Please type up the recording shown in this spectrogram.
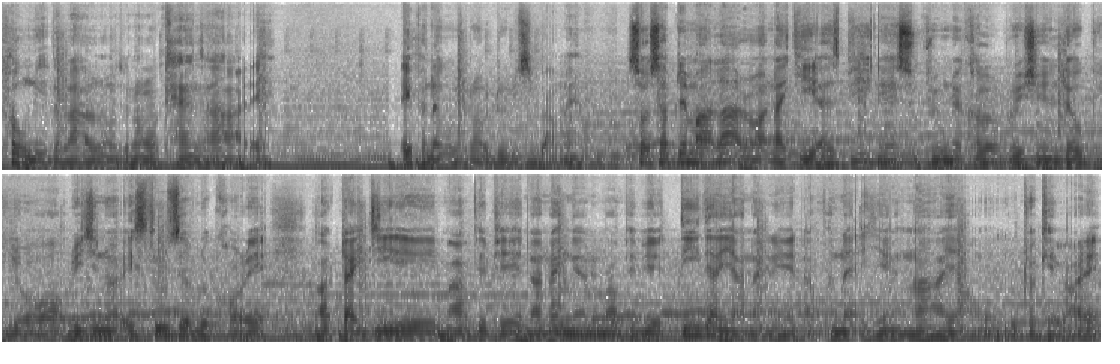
ထုတ်နေသလားတော့ကျွန်တော်တို့ခံစားရတယ်။ အဲ့ဖက်နဲ့ကိုကျွန်တော်အတူတူကြည့်ပါမယ်။ So September လတော့ Nike SB နဲ့ Supreme နဲ့ collaboration လုပ်ပြီးတော့ regional exclusive လို့ခေါ်တဲ့တိုက်ကြီးတွေမှာဖြစ်ဖြစ်ဒါနိုင်ငံတွေမှာဖြစ်ဖြစ်တီးတန့်ရနိုင်တဲ့ဒါဖက်နဲ့အရင်900အောင်သူထွက်ခဲ့ပါတယ်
